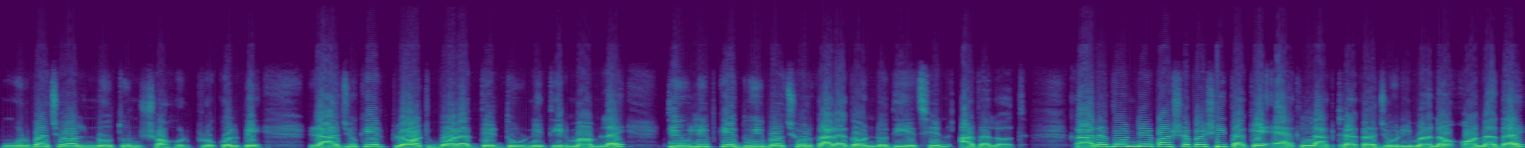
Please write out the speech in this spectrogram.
পূর্বাচল নতুন শহর প্রকল্পে রাজুকের প্লট বরাদ্দের দুর্নীতির মামলায় টিউলিপকে দুই বছর কারাদণ্ড দিয়েছেন আদালত। কারাদণ্ডের পাশাপাশি তাকে এক লাখ টাকা জরিমানা, অনাদায়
